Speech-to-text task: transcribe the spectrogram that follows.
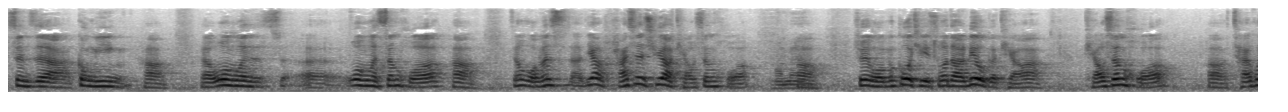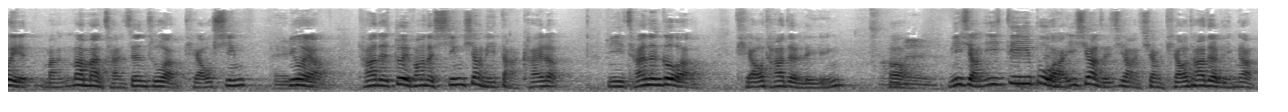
甚至啊供应哈呃问问呃问问生活哈，所以我们是要还是需要调生活啊，所以我们过去说到六个调啊，调生活。啊，才会慢慢慢产生出啊调心，因为啊，他的对方的心向你打开了，你才能够啊调他的灵。啊，你想一第一步啊，一下子想想调他的灵啊，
